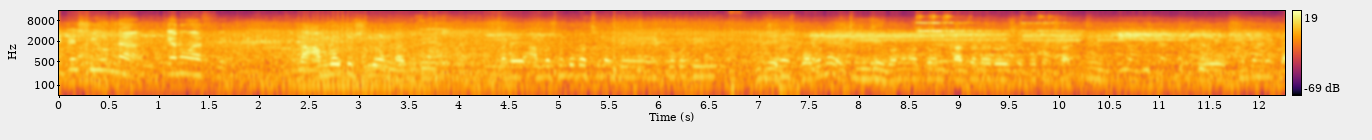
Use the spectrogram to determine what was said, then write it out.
এটা শিওর না কেন আসছে? না আমরাও তো শিওর না যদি মানে আমরা শুনতে পাচ্ছিলাম যে প্রগতি ইন্স্যুরেন্স ভবনে একটি গণমাধ্যম কার্যালয় রয়েছে প্রথম সার। তো সেজন্য কি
